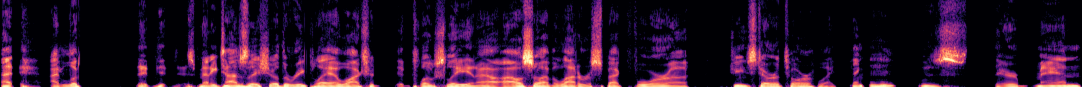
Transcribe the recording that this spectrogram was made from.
I, I looked it- as many times as they show the replay, I watch it closely, and I, I also have a lot of respect for uh, Gene Steratore, who I think Mhm. was their man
